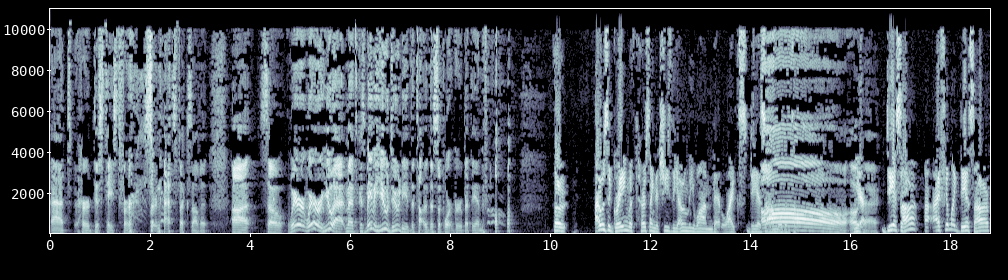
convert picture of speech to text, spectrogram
at her distaste for certain aspects of it. Uh, so where where are you at, man? Because maybe you do need the to- the support group at the end of it all. So I was agreeing with her saying that she's the only one that likes DSR more than Top. oh, okay. Yeah, DSR. I I feel like DSR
